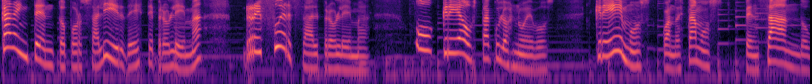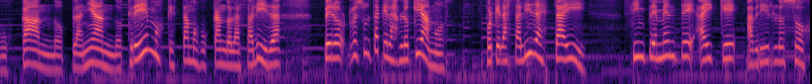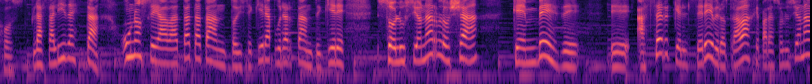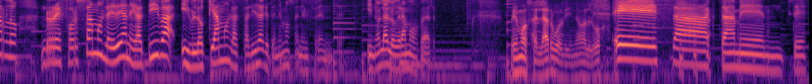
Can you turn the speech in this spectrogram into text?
Cada intento por salir de este problema refuerza al problema o crea obstáculos nuevos. Creemos cuando estamos pensando, buscando, planeando, creemos que estamos buscando la salida, pero resulta que las bloqueamos, porque la salida está ahí. Simplemente hay que abrir los ojos. La salida está. Uno se abatata tanto y se quiere apurar tanto y quiere solucionarlo ya, que en vez de eh, hacer que el cerebro trabaje para solucionarlo, reforzamos la idea negativa y bloqueamos la salida que tenemos en el frente. Y no la logramos ver. Vemos el árbol y no el bosque. Exactamente.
